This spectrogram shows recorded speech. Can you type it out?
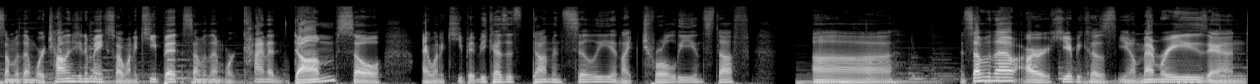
some of them were challenging to make, so I want to keep it. Some of them were kind of dumb, so I want to keep it because it's dumb and silly and like trolly and stuff. Uh, and some of them are here because, you know, memories and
